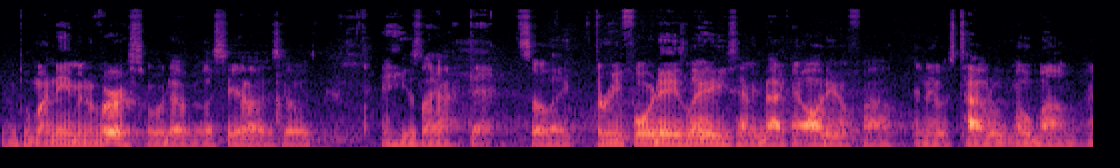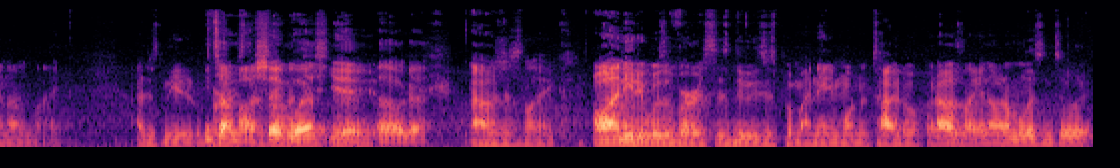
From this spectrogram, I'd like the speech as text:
you know, put my name in a verse or whatever. Let's see how this goes. And he was like, I bet. So like three, four days later, he sent me back an audio file, and it was titled Mo Bamba, and I'm like, I just needed a You talking about Sheck Wes? Yeah. yeah. Oh, okay. I was just like, all I needed was a verse. This dude just put my name on the title. But I was like, you know what, I'm gonna listen to it.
